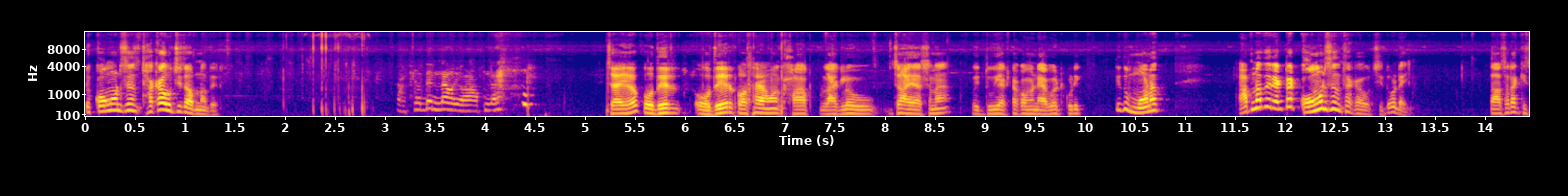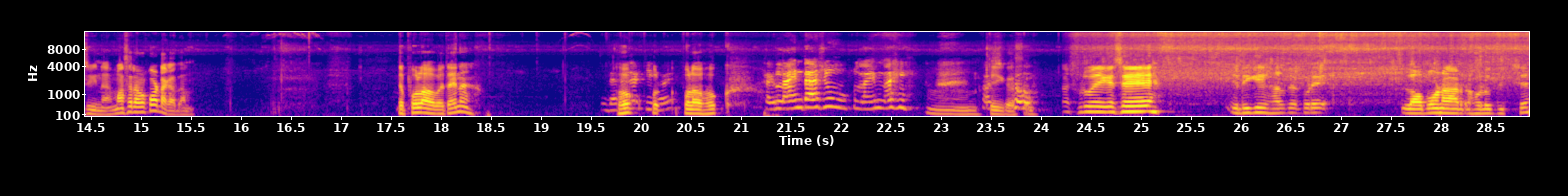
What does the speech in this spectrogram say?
তো কমন সেন্স থাকা উচিত আপনাদের। আপনাদের না আপনার। যাই হোক ওদের ওদের কথায় আমার খারাপ লাগলেও যায় আসে না। ওই দুই একটা কমেন্ট অ্যাভয়েড করি। কিন্তু মনে আপনাদের একটা কমন সেন্স থাকা উচিত ওটাই। তাছাড়া কিছুই না। মাছের আবার ক টাকা দাম? তো পোলা হবে তাই না? হোক হয়। পোলাও হোক। লাইনটা আসুক লাইন নাই। হুম, ঠিক আছে। শুরু হয়ে গেছে। এদিকে হালকা করে লবণ আর হলুদ দিচ্ছে।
